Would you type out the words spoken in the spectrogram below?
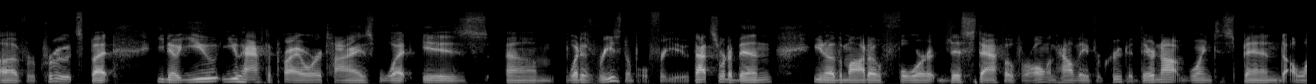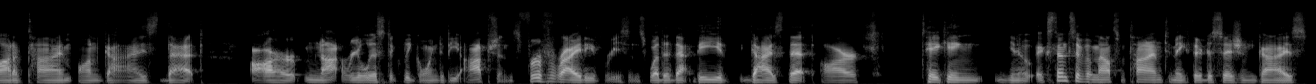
of recruits, but you know you you have to prioritize what is um, what is reasonable for you. That's sort of been you know the motto for this staff overall and how they've recruited. They're not going to spend a lot of time on guys that are not realistically going to be options for a variety of reasons whether that be guys that are taking you know extensive amounts of time to make their decision guys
